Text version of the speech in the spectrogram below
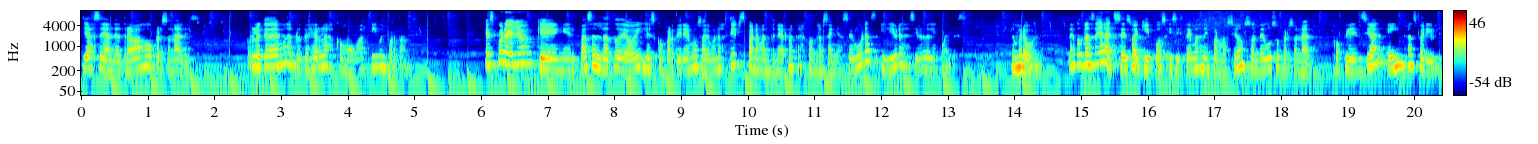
ya sean del trabajo o personales, por lo que debemos de protegerlas como un activo importante. Es por ello que en el Pasa el Dato de hoy les compartiremos algunos tips para mantener nuestras contraseñas seguras y libres de ciberdelincuentes. Número 1. Las contraseñas de acceso a equipos y sistemas de información son de uso personal, confidencial e intransferible.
